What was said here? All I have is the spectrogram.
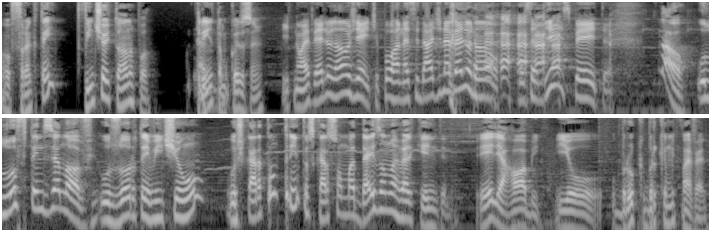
O Frank tem 28 anos, pô. 30, uma coisa assim. E não é velho, não, gente. Porra, nessa idade não é velho, não. Você me respeita. Não, o Luffy tem 19, o Zoro tem 21, os caras estão 30, os caras são uma 10 anos mais velhos que ele, entendeu? Ele, a Robin e o, o Brook, o Brook é muito mais velho.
